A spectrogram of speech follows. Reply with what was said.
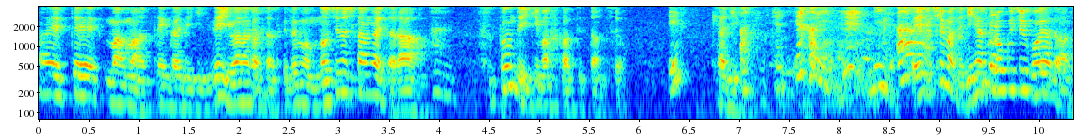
あえてまあまあ展開的にね言わなかったんですけどでも後々考えたらはい。「スプーンで行きますか?」って言ったんですよ。え、キャディーキャディー、はい、エッジまで265ヤードある。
